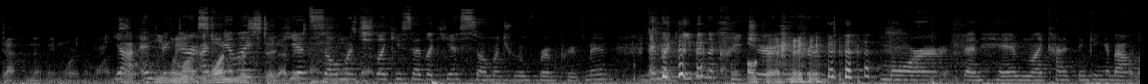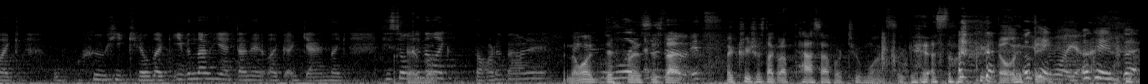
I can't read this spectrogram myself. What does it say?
definitely more than one. Yeah, and He Victor, made I feel mistake. like he had so he much, messed up. like you said, like he has so much room for improvement, and like even the creature Okay. improved more than him. Like kind of thinking about like who he killed. Like even though he had done it like again, like he still Okay, kind of like thought about it. And the only difference I is don't know, that the creature's not gonna pass out for two months. Okay, that's the only, the only okay, thing. Well, yeah. okay, but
